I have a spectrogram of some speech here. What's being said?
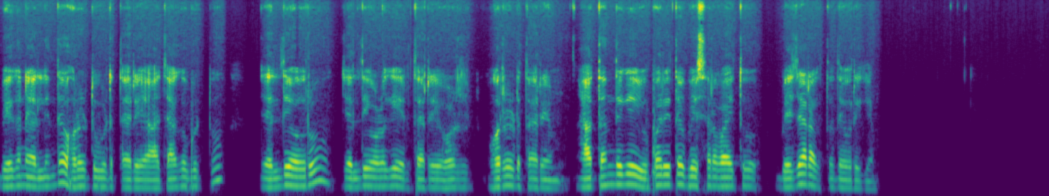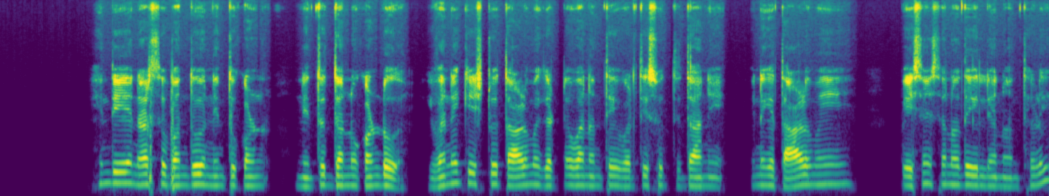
ಬೇಗನೆ ಅಲ್ಲಿಂದ ಹೊರಟು ಬಿಡ್ತಾರೆ. ಆ ಜಾಗ ಬಿಟ್ಟು ಜಲ್ದಿ ಅವರು ಜಲ್ದಿ ಒಳಗೆ ಇರ್ತಾರೆ, ಹೊರ, ಹೊರಡ್ತಾರೆ. ಆ ತಂದೆಗೆ ವಿಪರೀತ ಬೇಸರವಾಯಿತು, ಬೇಜಾರಾಗ್ತದೆ ಅವರಿಗೆ. ಹಿಂದೆಯೇ ನರ್ಸ್ ಬಂದು ನಿಂತುಕೊಂಡು, ನಿಂತದ್ದನ್ನು ಕಂಡು ಇವನೇಕೆ ಇಷ್ಟು ತಾಳ್ಮೆಗೆಟ್ಟವನಂತೆ ವರ್ತಿಸುತ್ತಿದ್ದಾನೆ. ನಿನಗೆ ತಾಳ್ಮೆ ಪೇಷನ್ಸ್ ಅನ್ನೋದೇ ಇಲ್ಲೇನೋ? ಅಂಥೇಳಿ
